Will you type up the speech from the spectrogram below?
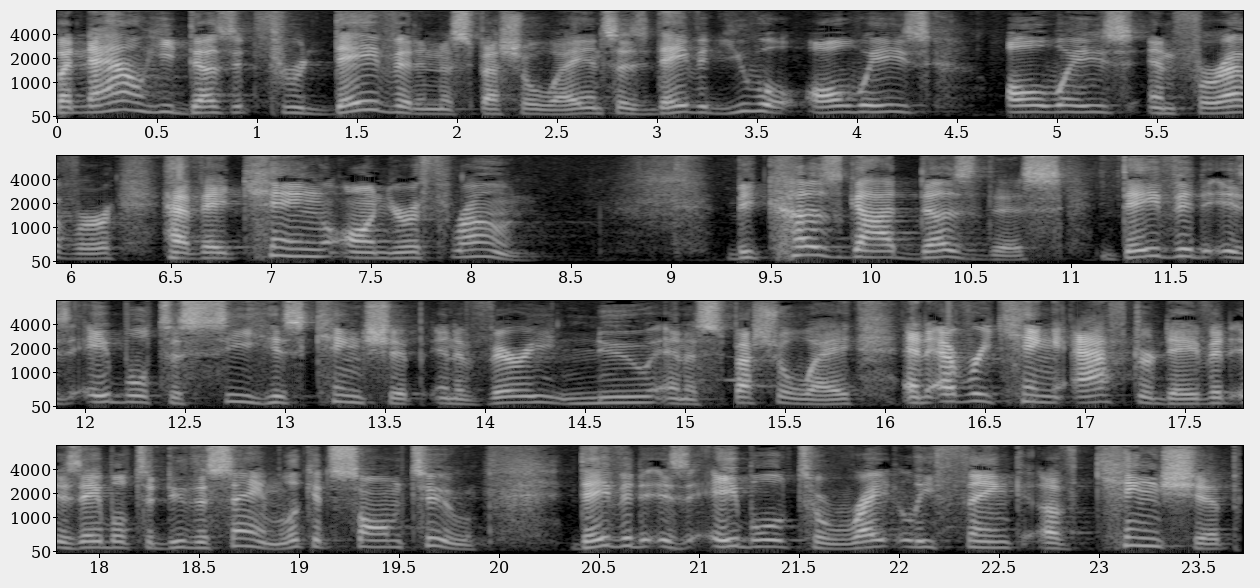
But now he does it through David in a special way and says, David, you will always, always, and forever have a king on your throne. Because God does this, David is able to see his kingship in a very new and a special way, and every king after David is able to do the same. Look at Psalm 2. David is able to rightly think of kingship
